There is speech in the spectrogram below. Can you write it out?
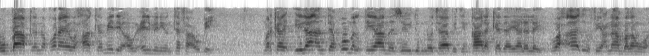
uu baaqi noqonayo waxaa kamidi aw cilmin yuntafacu bih marka ilaa an taquuma alqiyaama zayd bnu thaabitin qaala kada yaa laleeyahy wax aada u fiicnaan badan wa.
